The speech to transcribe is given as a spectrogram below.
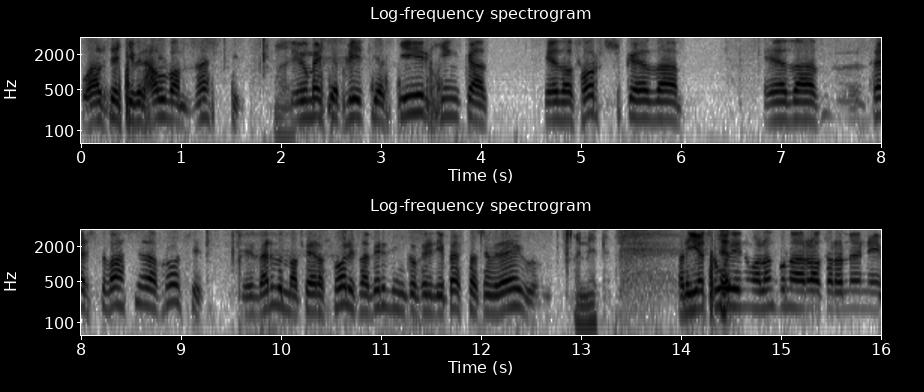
og alls ekki verið halvan þetta. Við höfum ekki að flytja skýrhingað eða forsk eða, eða ferst vatn eða fróðsitt við verðum að bera svolítið virðingu fyrir því besta sem við eigum. Þannig ég trúi nú að landbúnaðar áþara munni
